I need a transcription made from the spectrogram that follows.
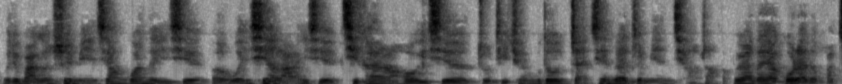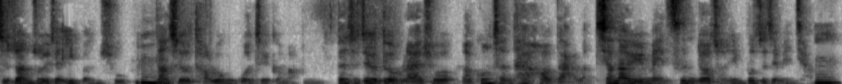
我就把跟睡眠相关的一些呃文献啦、一些期刊，然后一些主题全部都展现在这面墙上，会让大家过来的话只专注于这一本书。嗯当时有讨论过这个嘛，嗯，但是这个对我们来说，呃，工程太浩大了，相当于每次你都要重新布置这面墙。嗯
